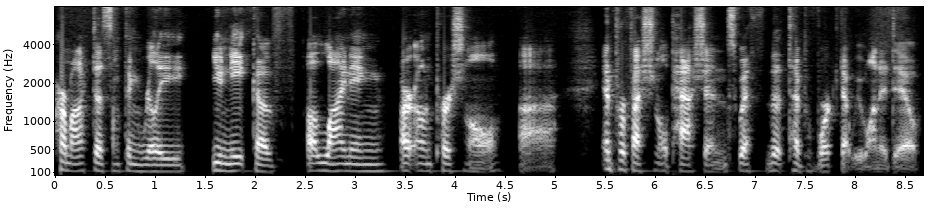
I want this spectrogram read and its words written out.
Harmonic does something really unique of aligning our own personal uh, and professional passions with the type of work that we want to do.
